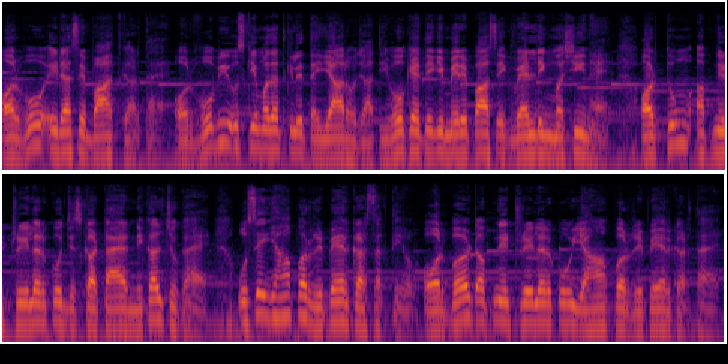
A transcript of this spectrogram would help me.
और वो एडा से बात करता है, और वो भी उसकी मदद के लिए तैयार हो जाती है। वो कहती है कि मेरे पास एक वेल्डिंग मशीन है, और तुम अपने ट्रेलर को, जिसका टायर निकल चुका है, उसे यहाँ पर रिपेयर कर सकते हो, और बर्ट अपने ट्रेलर को यहाँ पर रिपेयर करता है।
